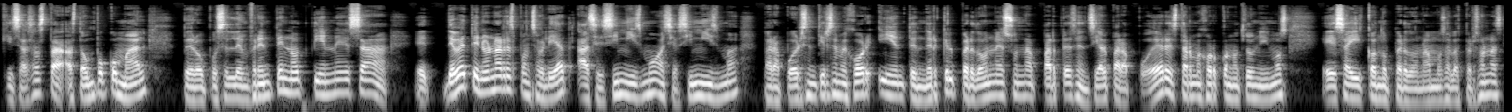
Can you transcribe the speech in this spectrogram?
quizás hasta, hasta un poco mal, pero pues el de enfrente no tiene esa, eh, debe tener una responsabilidad hacia sí mismo, hacia sí misma, para poder sentirse mejor y entender que el perdón es una parte esencial para poder estar mejor con otros mismos, es ahí cuando perdonamos a las personas,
